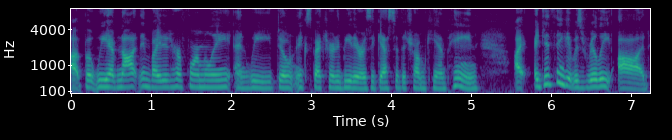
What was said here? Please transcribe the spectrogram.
Uh, but we have not invited her formally, and we don't expect her to be there as a guest of the Trump campaign. I, I did think it was really odd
